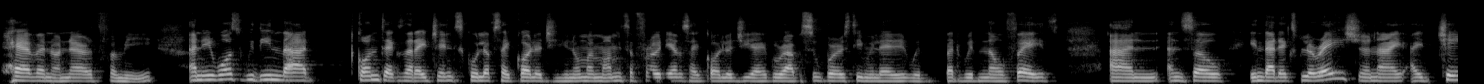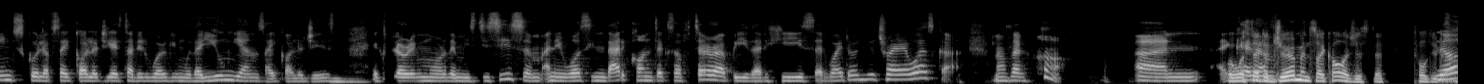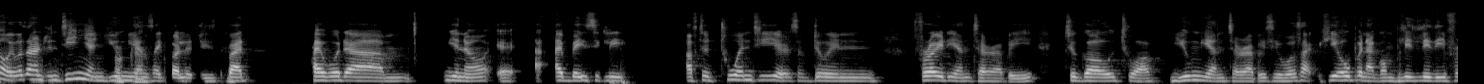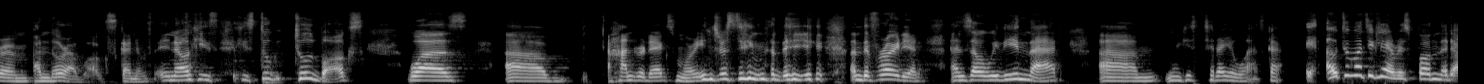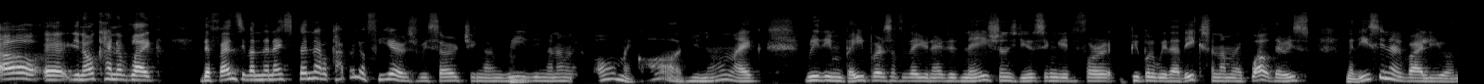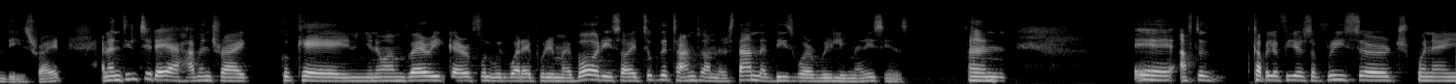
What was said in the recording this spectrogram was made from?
heaven on earth for me. And it was within that context that I changed school of psychology. You know, my mom is a Freudian psychology. I grew up super stimulated with but with no faith and and so in that exploration i i changed school of psychology i started working with a jungian psychologist mm-hmm. exploring more the mysticism and it was in that context of therapy that he said why don't you try ayahuasca and i was like huh and I was that of, a german psychologist that told you no that? it was an argentinian jungian okay. psychologist but i would um you know eh, i basically after 20 years of doing Freudian therapy to go to a Jungian therapist. He was like he opened a completely different Pandora box, kind of. You know, his his toolbox was um, 100x more interesting than the than the Freudian. And so within that, um, he said ayahuasca. Automatically, I responded, "Oh, uh, you know, kind of like." Defensive. And then I spent a couple of years researching and mm-hmm. reading, and I'm like, oh my God, you know, like reading papers of the United Nations, using it for people with addiction. I'm like, wow, there is medicinal value on this, right? And until today, I haven't tried cocaine you know i'm very careful with what i put in my body so i took the time to understand that these were really medicines and uh, after couple of years of research when i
